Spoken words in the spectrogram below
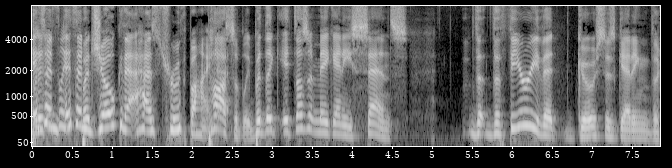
It's a like- it's a joke that has truth behind it. Possibly, but like it doesn't make any sense. The the theory that Ghost is getting the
